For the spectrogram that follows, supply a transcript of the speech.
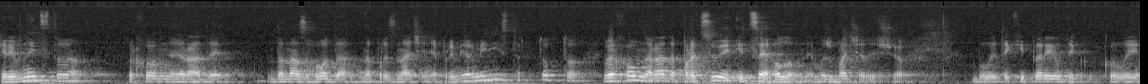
керівництво Верховної Ради, дана згода на призначення прем'єр-міністра. Тобто Верховна Рада працює, і це головне. Ми ж бачили, що були такі періоди, коли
